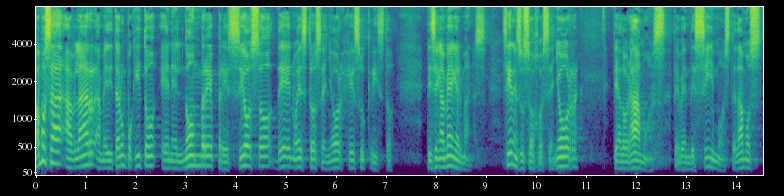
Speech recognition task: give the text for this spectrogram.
Vamos a hablar, a meditar un poquito en el nombre precioso de nuestro Señor Jesucristo. Dicen amén, hermanos. Cierren sus ojos, Señor. Te adoramos, te bendecimos, te damos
